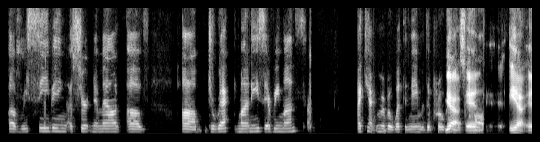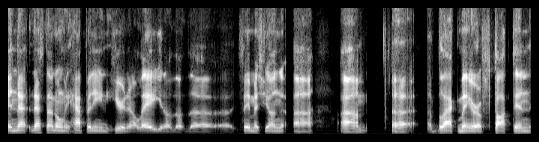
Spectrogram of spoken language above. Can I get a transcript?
of receiving a certain amount of uh, direct monies every month I can't remember what the name of the program yeah, is and, called. Yeah, and that that's not only happening here in LA. You know, the the uh, famous young uh, um, uh, a black mayor of Stockton,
